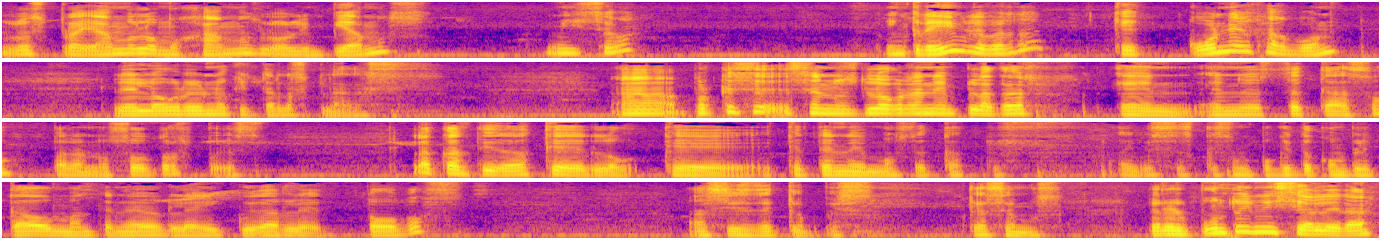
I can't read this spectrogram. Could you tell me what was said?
lo sprayamos, lo mojamos, lo limpiamos y se va. Increíble, ¿verdad? Que con el jabón le logre uno quitar las plagas. Ah, ¿Por qué se, nos logran emplagar? En, en, este caso, para nosotros, pues, la cantidad que, lo, que, que tenemos de cactus. Hay veces que es un poquito complicado mantenerle y cuidarle todos. Así es de que, pues, ¿qué hacemos? Pero el punto inicial era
